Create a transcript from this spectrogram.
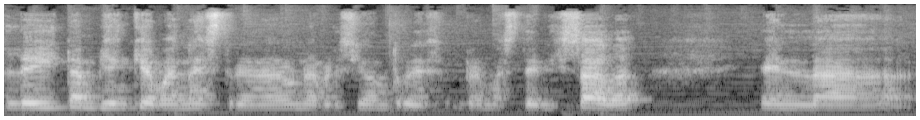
leí también que van a estrenar una versión remasterizada en la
